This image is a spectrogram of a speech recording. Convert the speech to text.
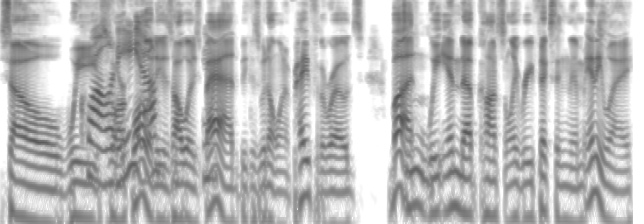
So we so our Quality, quality yeah. is always Yeah. bad because we don't want to pay for the roads, but Mm. we end up constantly refixing them anyway.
